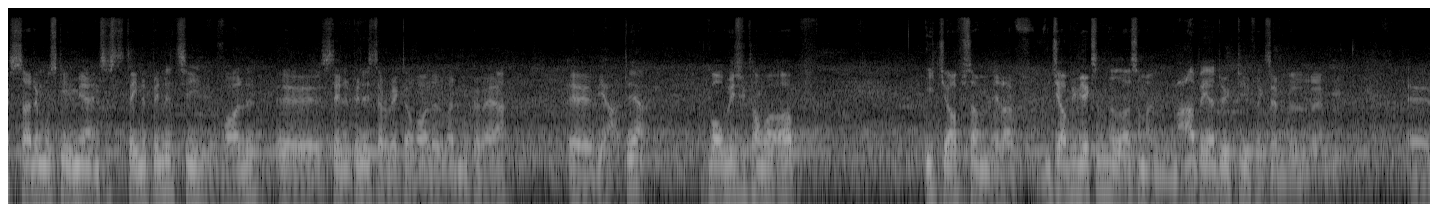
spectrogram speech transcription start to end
så er det måske mere en sustainability-rolle, øh, sustainability director-rolle, eller hvad det nu kan være, øh, vi har der. Hvor hvis vi kommer op i job, som, eller job i virksomheder, som er meget bæredygtige, for eksempel øh, øh,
